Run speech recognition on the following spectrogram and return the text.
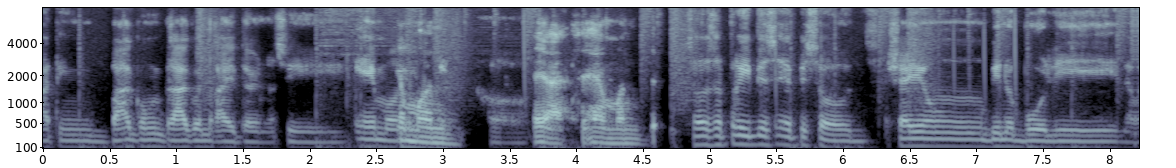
ating bagong Dragon Rider na si Emon. Aemon. Oo. Kaya, si Aemon. So, sa previous episodes, siya yung binubuli na,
